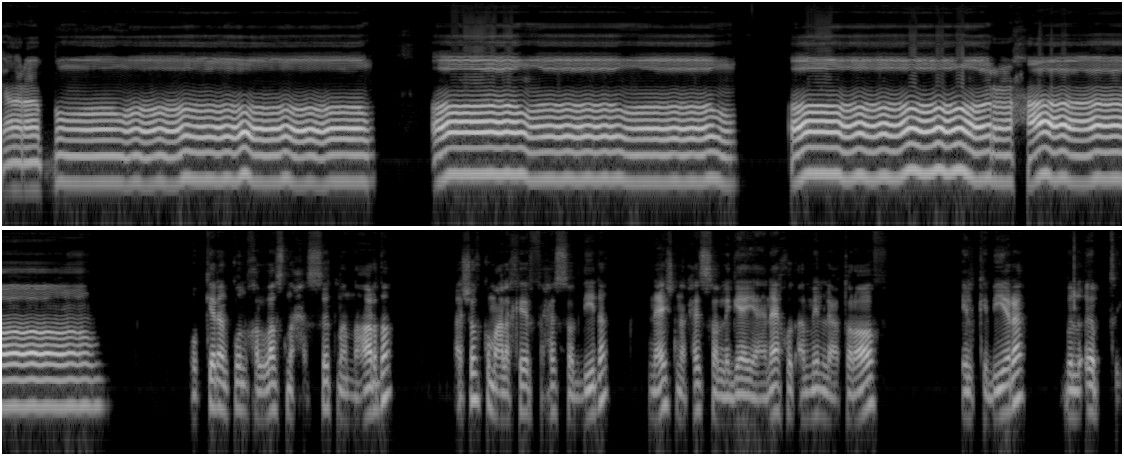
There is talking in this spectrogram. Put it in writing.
يا رب. أرحم. وبكده نكون خلصنا حصتنا النهارده. أشوفكم على خير في حصة جديدة. نعيشنا الحصة اللي جاية. هناخد أمين الاعتراف الكبيرة بالقبطي.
